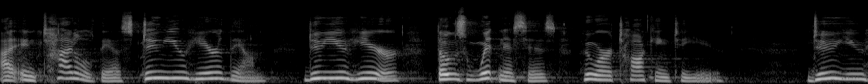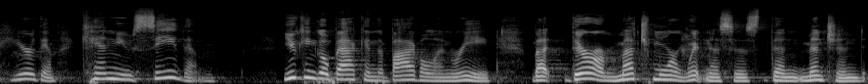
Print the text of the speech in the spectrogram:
I entitled this, Do You Hear Them? Do you hear those witnesses who are talking to you? Do you hear them? Can you see them? You can go back in the Bible and read, but there are much more witnesses than mentioned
